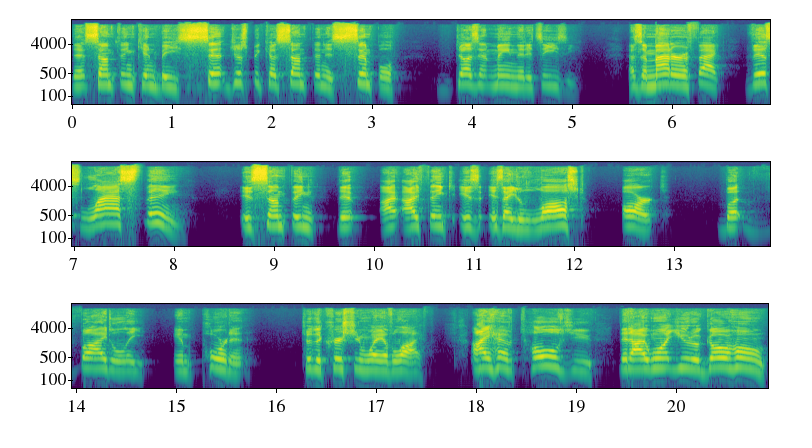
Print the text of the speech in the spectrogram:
that something can be, just because something is simple doesn't mean that it's easy. As a matter of fact, this last thing is something that I, I think is, is a lost art, but vitally important to the Christian way of life. I have told you that I want you to go home.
